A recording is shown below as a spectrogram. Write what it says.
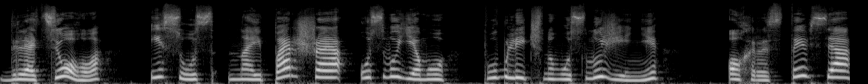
Для цього Ісус найперше у своєму публічному служінні охрестився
